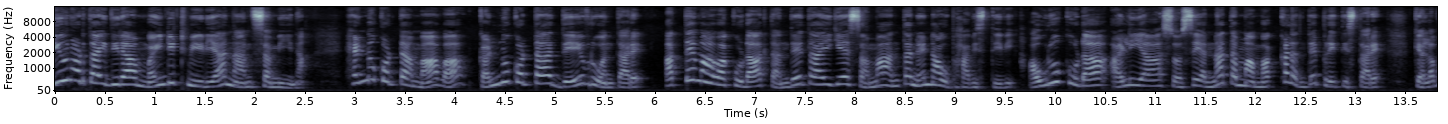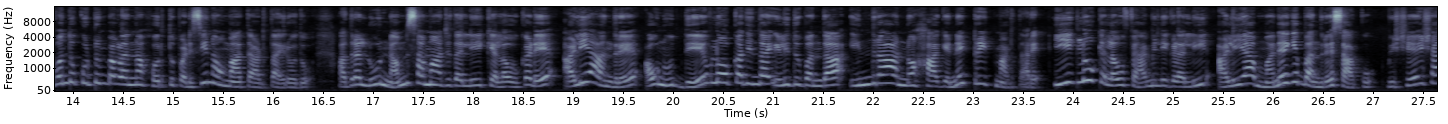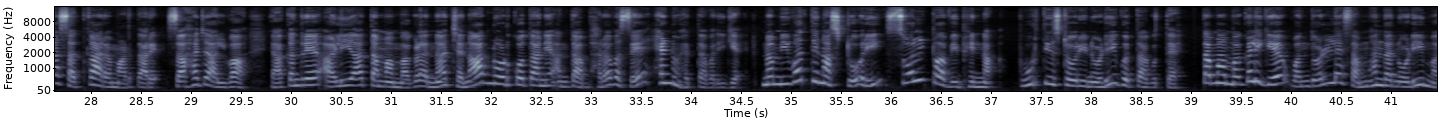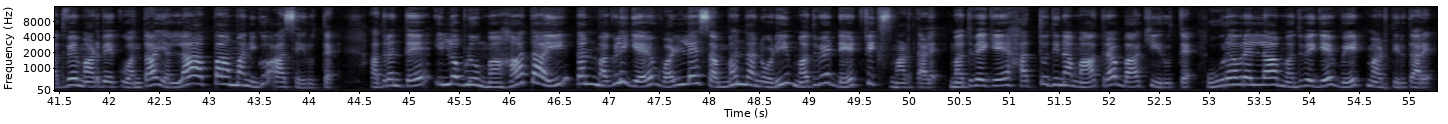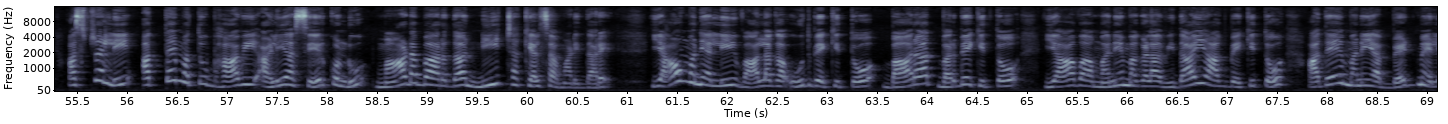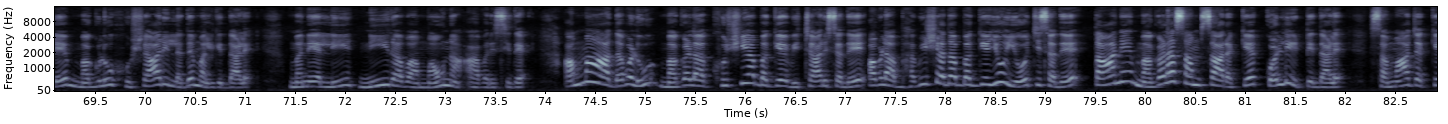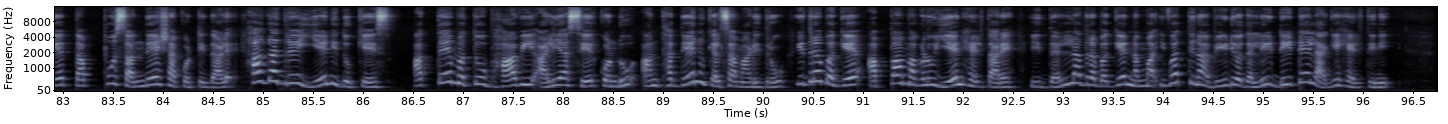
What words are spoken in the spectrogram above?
ನೀವು ನೋಡ್ತಾ ಇದ್ದೀರಾ ಮೈಂಡ್ ಇಟ್ ಮೀಡಿಯಾ, ನಾನು ಸಮೀನಾ. ಹೆಣ್ಣು ಕೊಟ್ಟ ಮಾವ ಕಣ್ಣು ಕೊಟ್ಟ ದೇವ್ರು ಅಂತಾರೆ. ಅತ್ತೆ ಮಾವ ಕೂಡ ತಂದೆ ತಾಯಿಗೆ ಸಮ ಅಂತಾನೆ ನಾವು ಭಾವಿಸ್ತೀವಿ. ಅವರು ಕೂಡ ಅಳಿಯ, ಸೊಸೆಯನ್ನ ತಮ್ಮ ಮಕ್ಕಳಂತೆ ಪ್ರೀತಿಸ್ತಾರೆ. ಕೆಲವೊಂದು ಕುಟುಂಬಗಳನ್ನ ಹೊರತುಪಡಿಸಿ ನಾವು ಮಾತಾಡ್ತಾ ಇರೋದು. ಅದರಲ್ಲೂ ನಮ್ಮ ಸಮಾಜದಲ್ಲಿ ಕೆಲವು ಕಡೆ ಅಳಿಯ ಅಂದ್ರೆ ಅವನು ದೇವಲೋಕದಿಂದ ಇಳಿದು ಬಂದ ಇಂದ್ರ ಅನ್ನೋ ಹಾಗೇನೆ ಟ್ರೀಟ್ ಮಾಡ್ತಾರೆ. ಈಗಲೂ ಕೆಲವು ಫ್ಯಾಮಿಲಿಗಳಲ್ಲಿ ಅಳಿಯ ಮನೆಗೆ ಬಂದ್ರೆ ಸಾಕು. ವಿಶೇಷ ಸತ್ಕಾರ ಮಾಡ್ತಾರೆ. ಸಹಜ ಅಲ್ವಾ? ಯಾಕಂದ್ರೆ ಅಳಿಯ ತಮ್ಮ ಮಗಳನ್ನ ಚೆನ್ನಾಗಿ ನೋಡ್ಕೋತಾನೆ ಅಂತ ಭರವಸೆ ಹೆಣ್ಣು ಹೆತ್ತವರಿಗೆ. ನಮ್ಮ ಇವತ್ತಿನ ಸ್ಟೋರಿ ಸ್ವಲ್ಪ ವಿಭಿನ್ನ. ಪೂರ್ತಿ ಸ್ಟೋರಿ ನೋಡಿ ಗೊತ್ತಾಗುತ್ತೆ. ತಮ್ಮ ಮಗಳಿಗೆ ಒಂದೊಳ್ಳೆ ಸಂಬಂಧ ನೋಡಿ ಮದುವೆ ಮಾಡಬೇಕು ಅಂತ ಎಲ್ಲ ಅಪ್ಪ ಅಮ್ಮನಿಗೂ ಆಸೆ ಇರುತ್ತೆ. ಅದರಂತೆ ಇಲ್ಲೊಬ್ಳು ಮಹಾತಾಯಿ ತನ್ನ ಮಗಳಿಗೆ ಒಳ್ಳೆ ಸಂಬಂಧ ನೋಡಿ ಮದುವೆ ಡೇಟ್ ಫಿಕ್ಸ್ ಮಾಡ್ತಾಳೆ. ಮದುವೆಗೆ ಹತ್ತು ದಿನ ಮಾತ್ರ ಬಾಕಿ ಇರುತ್ತೆ. ಊರವರೆಲ್ಲ ಮದುವೆಗೆ ವೇಟ್ ಮಾಡ್ತಿರ್ತಾರೆ. ಅಷ್ಟರಲ್ಲಿ ಅತ್ತೆ ಮತ್ತು ಭಾವಿ ಅಳಿಯ ಸೇರ್ಕೊಂಡು ಮಾಡಬಾರದ ನೀಚ ಕೆಲಸ ಮಾಡಿದ್ದಾರೆ. ಯಾವ ಮನೆಯಲ್ಲಿ ವಾಲಗ ಊದಬೇಕಿತ್ತೋ, ಬಾರಾತ್ ಬರಬೇಕಿತ್ತೋ, ಯಾವ ಮನೆ ಮಗಳ ವಿದಾಯಿ ಆಗಬೇಕಿತ್ತೋ, ಅದೇ ಮನೆಯ ಬೆಡ್ ಮೇಲೆ ಮಗಳು ಹುಷಾರಿಲ್ಲದೆ ಮಲಗಿದ್ದಾಳೆ. ಮನೆಯಲ್ಲಿ ನೀರವ ಮೌನ ಆವರಿಸಿದೆ. ಅಮ್ಮ ಆದವಳು ಮಗಳ ಖುಷಿಯ ಬಗ್ಗೆ ವಿಚಾರಿಸದೆ, ಅವಳ ಭವಿಷ್ಯದ ಬಗ್ಗೆಯೂ ಯೋಚಿಸದೆ ತಾನೇ ಮಗಳ ಸಂಸಾರಕ್ಕೆ ಕೊಳ್ಳಿ ಇಟ್ಟಿದ್ದಾಳೆ. ಸಮಾಜಕ್ಕೆ ತಪ್ಪು ಸಂದೇಶ ಕೊಟ್ಟಿದ್ದಾಳೆ. ಹಾಗಾದ್ರೆ ಏನಿದು ಕೇಸ್? ಅತ್ತೆ ಮತ್ತು ಭಾವಿ ಅಳಿಯ ಸೇರ್ಕೊಂಡು ಅಂಥದ್ದೇನು ಕೆಲಸ ಮಾಡಿದ್ರು? ಇದ್ರ ಬಗ್ಗೆ ಅಪ್ಪ ಮಗಳು ಏನ್ ಹೇಳ್ತಾರೆ? ಇದೆಲ್ಲದರ ಬಗ್ಗೆ ನಮ್ಮ ಇವತ್ತಿನ ವಿಡಿಯೋದಲ್ಲಿ ಡೀಟೇಲ್ ಆಗಿ ಹೇಳ್ತೀನಿ.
